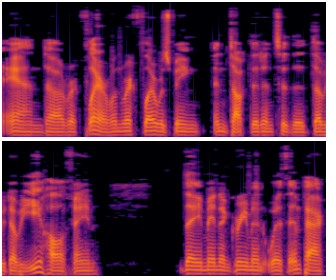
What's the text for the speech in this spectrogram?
and uh, Ric Flair. When Ric Flair was being inducted into the WWE Hall of Fame, they made an agreement with Impact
